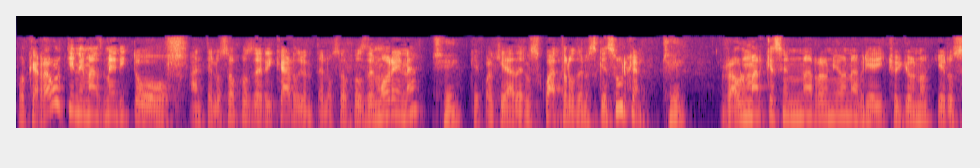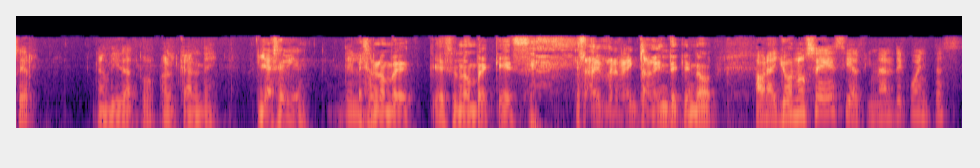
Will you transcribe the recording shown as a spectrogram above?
Porque Raúl tiene más mérito ante los ojos de Ricardo y ante los ojos de Morena que cualquiera de los cuatro de los que surjan. Raúl Márquez en una reunión habría dicho yo no quiero ser candidato alcalde. Ya sé bien. Es un hombre, es un hombre que es sabe perfectamente que no. Ahora yo no sé si al final de cuentas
